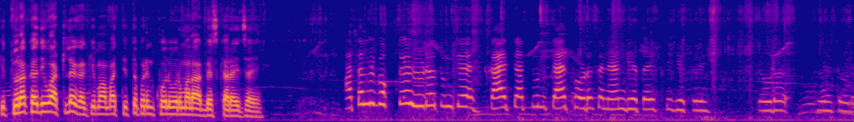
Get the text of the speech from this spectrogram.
की तुला कधी वाटलं का की बाबा तिथपर्यंत खोलवर मला अभ्यास करायचा आहे? आता मी बघतोय व्हिडिओ तुमचे. काय त्यातून काय थोडंसं ज्ञान घेता येत ते घेतोय? तेवढं होईल तेवढं.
